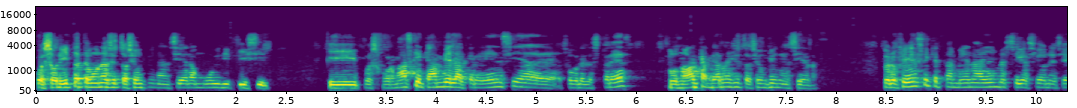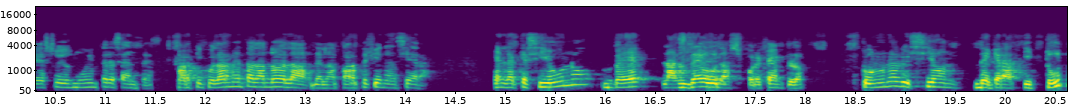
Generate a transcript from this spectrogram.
pues ahorita tengo una situación financiera muy difícil. Y pues por más que cambie la creencia sobre el estrés, pues no va a cambiar mi situación financiera. Pero fíjense que también hay investigaciones y hay estudios muy interesantes, particularmente hablando de la, de la parte financiera, en la que si uno ve las deudas, por ejemplo, con una visión de gratitud,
